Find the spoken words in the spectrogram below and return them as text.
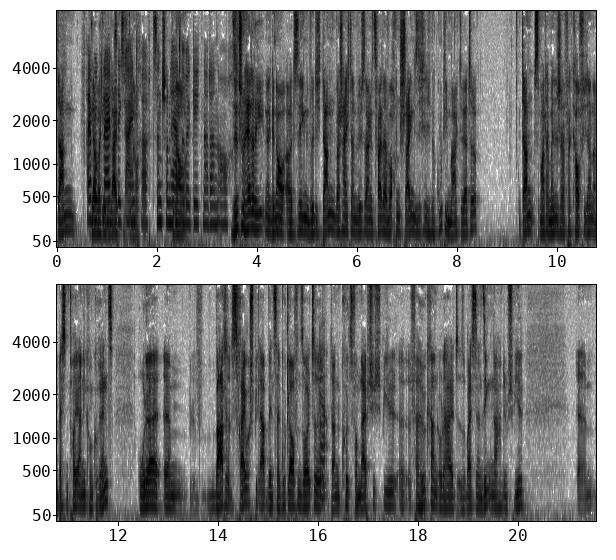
dann Freiburg, ja, aber gegen Leipzig, genau. Eintracht sind schon Genau. härtere Gegner dann auch. Sind schon härtere Gegner, genau. Aber deswegen würde ich dann, wahrscheinlich dann, würde ich sagen, in zwei, drei Wochen steigen die sicherlich noch gut, die Marktwerte. Dann, smarter Manager verkauft die dann am besten teuer an die Konkurrenz. Oder ähm, wartet das Freiburg-Spiel ab, wenn es da gut laufen sollte, Ja. dann kurz vorm Leipzig-Spiel äh, verhökern oder halt, sobald sie dann sinken nach dem Spiel. Ähm,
